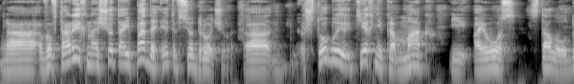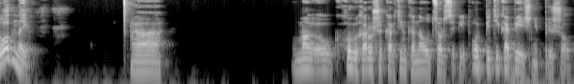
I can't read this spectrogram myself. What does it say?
А, во-вторых, насчет iPad это все дрочево. А, чтобы техника Mac и iOS стала удобной, а, Ховы хорошая картинка на аутсорсе клип. О, пятикопеечник пришел.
